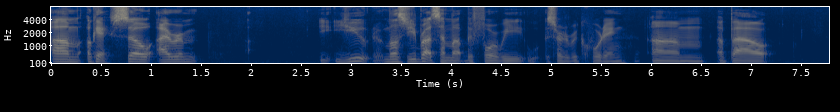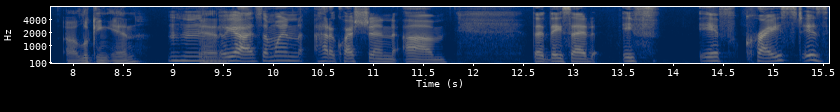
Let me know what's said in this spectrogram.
Um, okay, so I rem. You, Melissa, you brought some up before we started recording um, about uh, looking in. And Oh, yeah, someone had a question um, that they said if if Christ is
